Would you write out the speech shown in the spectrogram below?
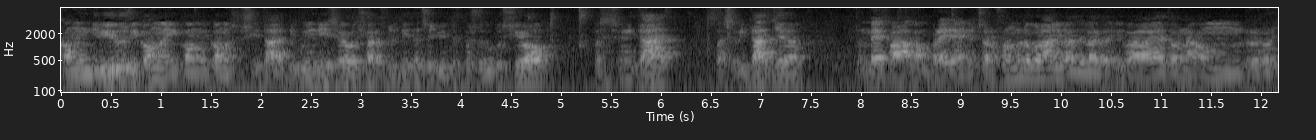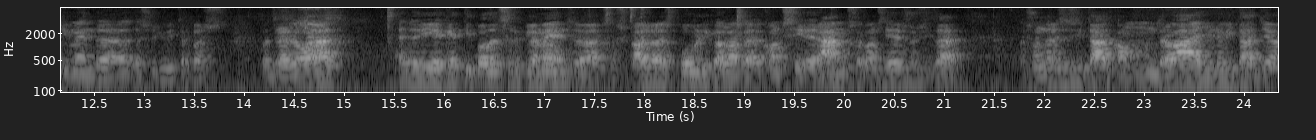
com a individus i com a, i com, i com a societat. I avui en dia se això reflectit en les lluites per l'educació, per la sanitat, per l'habitatge, també fa, fa un parell d'anys la reforma laboral i va, i va, va tornar a un ressorgiment de, de la lluita per, per dret laboral. És a dir, aquest tipus d'encerclaments, eh, les coses públiques, el que consideram, se considera societat, que són de necessitat, com un treball i un habitatge,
